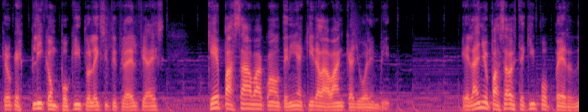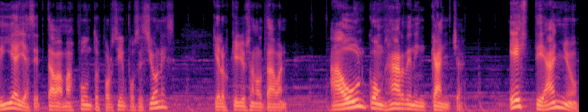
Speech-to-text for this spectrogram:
creo que explica un poquito el éxito de Filadelfia es qué pasaba cuando tenía que ir a la banca Joel Embiid. El año pasado este equipo perdía y aceptaba más puntos por 100 posesiones que los que ellos anotaban, aún con Harden en cancha. Este año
